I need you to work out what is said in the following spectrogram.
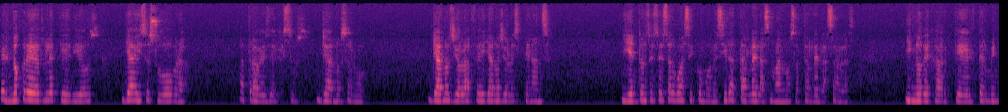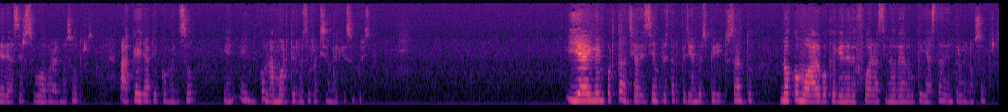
El no creerle que Dios ya hizo su obra a través de Jesús, ya nos salvó, ya nos dio la fe, ya nos dio la esperanza. Y entonces es algo así como decir atarle las manos, atarle las alas y no dejar que Él termine de hacer su obra en nosotros aquella que comenzó con la muerte y resurrección de Jesucristo. Y ahí la importancia de siempre estar pidiendo Espíritu Santo, no como algo que viene de fuera, sino de algo que ya está dentro de nosotros,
